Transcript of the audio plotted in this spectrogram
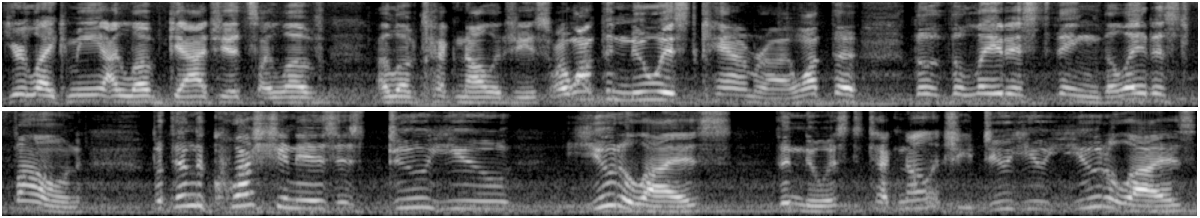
you're like me, I love gadgets, I love I love technology. So I want the newest camera. I want the the, the latest thing, the latest phone. But then the question is is do you utilize the newest technology? Do you utilize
